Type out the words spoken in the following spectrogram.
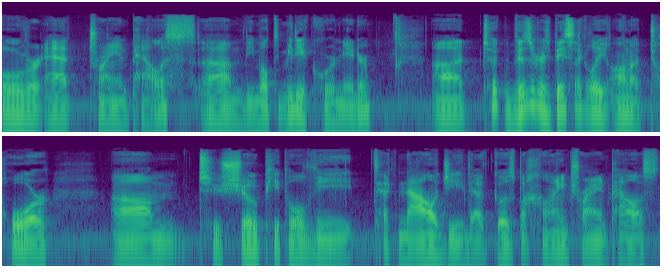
over at Tryon Palace, um, the multimedia coordinator, uh, took visitors basically on a tour um, to show people the technology that goes behind Tryon Palace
